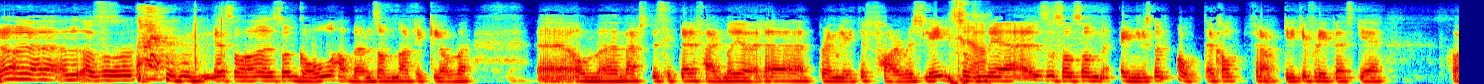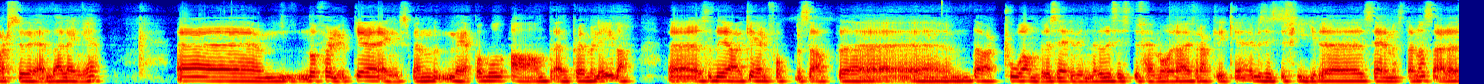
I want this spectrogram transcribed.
å eh, altså, Jeg så, så Goal hadde en sånn artikkel om, eh, om Manchester City er i ferd med å gjøre Premier League til Farmers League. Sånn som, så, som engelskmenn alltid har kalt Frankrike fordi PSG har vært suveren der lenge. nå følger jo ikke engelskmenn med på noe annet enn Premier League. da. Eh, så De har ikke helt fått med seg at eh, det har vært to andre serievinnere de siste fem åra i Frankrike. Eller de siste fire seriemesterne. Så, det,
